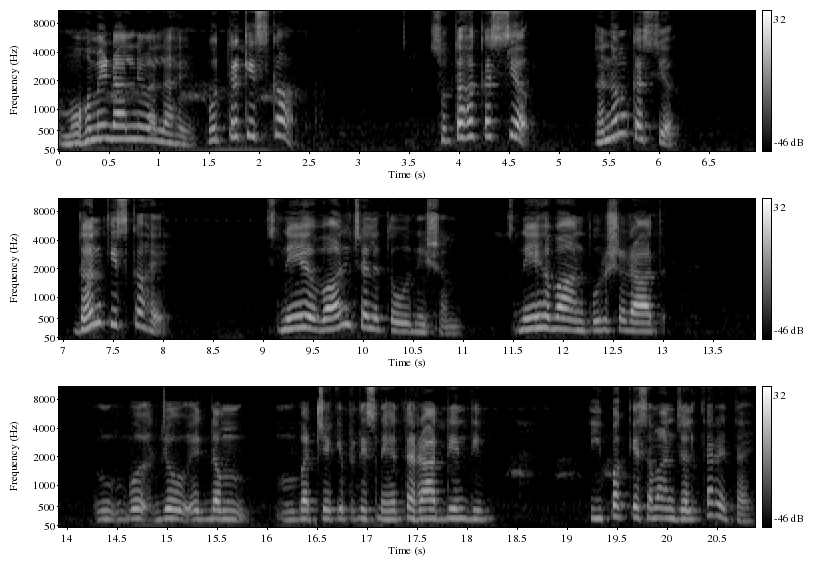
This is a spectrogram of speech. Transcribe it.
मोह में डालने वाला है। पुत्र किसका? सुतः कस्य धनम कस्य? धन किसका है? स्नेहवान चलतो निशम स्नेहवान पुरुष रात जो एकदम बच्चे के प्रति स्नेह, रात दिन दीपक के समान जलता रहता है।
